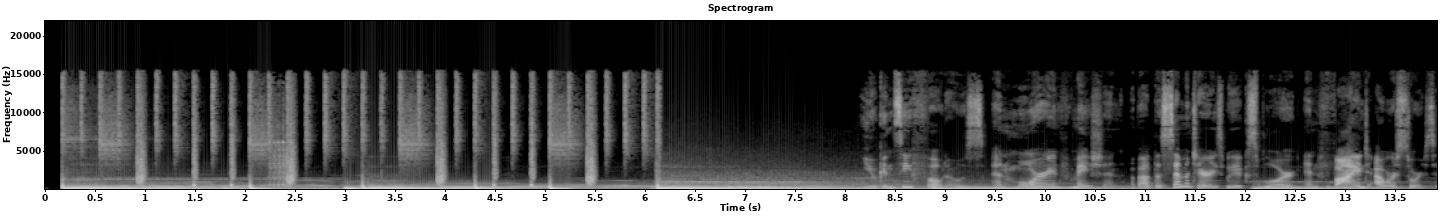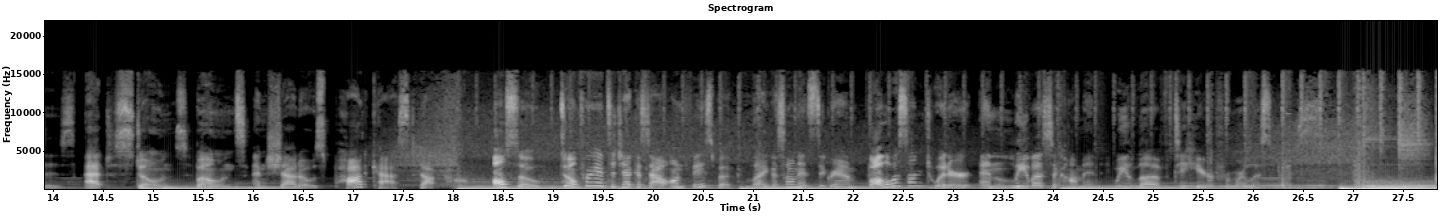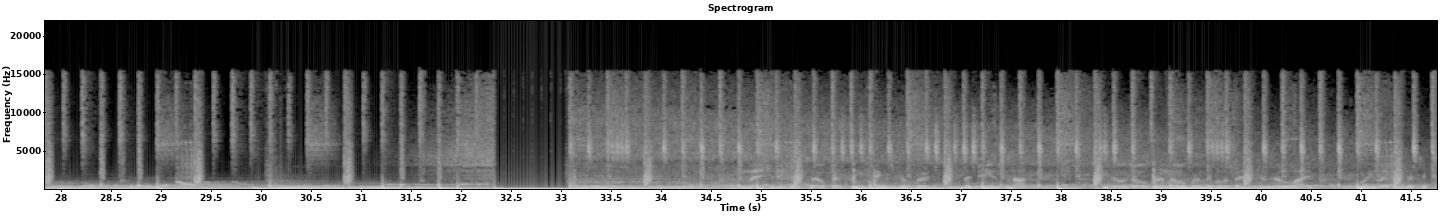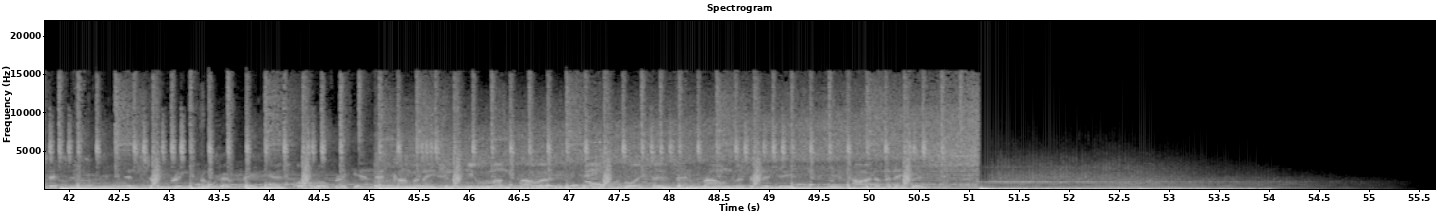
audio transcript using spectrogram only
photos and more information about the cemeteries we explore and find our sources at stones, bones, and shadows podcast.com. Also, don't forget to check us out on Facebook, like us on Instagram, follow us on Twitter, and leave us a comment. We love to hear from our listeners. Yeah.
